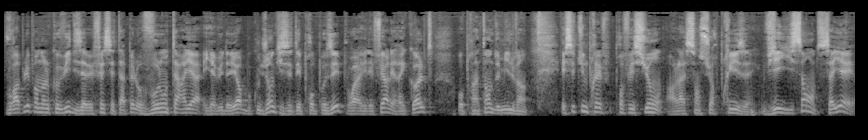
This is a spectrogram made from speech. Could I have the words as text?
Vous vous rappelez, pendant le Covid, ils avaient fait cet appel au volontariat. il y avait d'ailleurs beaucoup de gens qui s'étaient proposés pour aller faire les récoltes au printemps 2020. Et c'est une profession, alors là, sans surprise, vieillissante. Ça y est,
